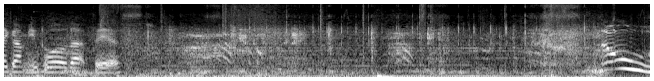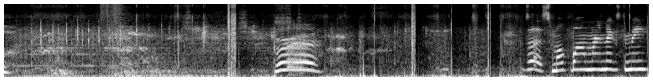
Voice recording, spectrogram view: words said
They got me below that fast. No! Bruh. Is that a smoke bomb right next to me?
